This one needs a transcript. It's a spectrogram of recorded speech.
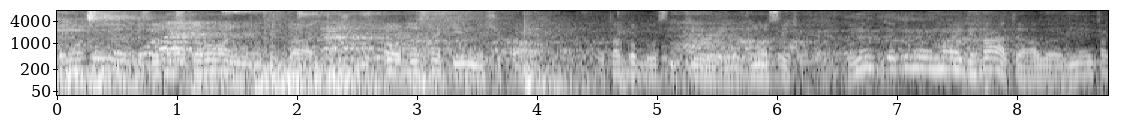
це не було якось одностороннє і так далі. Ніхто обласників не чекав. І обласники вносять. Вони, я думаю, мають грати, але вони і так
